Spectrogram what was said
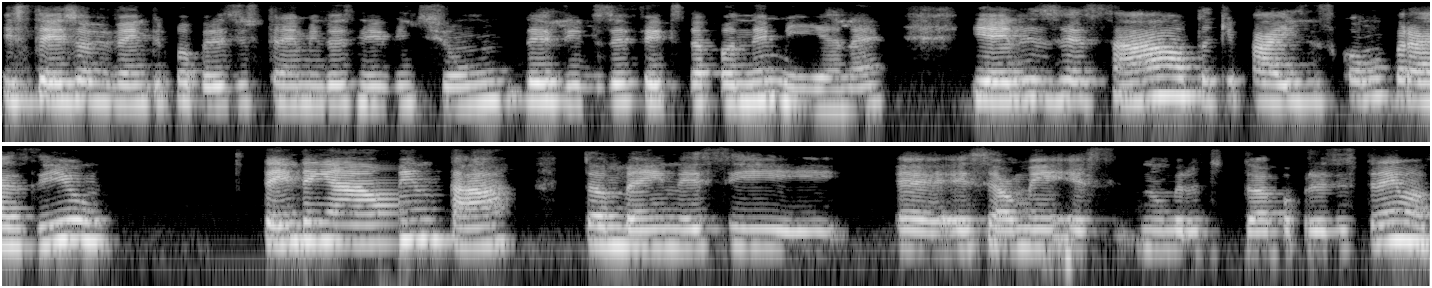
esteja vivendo em pobreza extrema em 2021 devido aos efeitos da pandemia, né? E eles ressaltam que países como o Brasil tendem a aumentar também nesse é, esse, esse número da pobreza extrema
